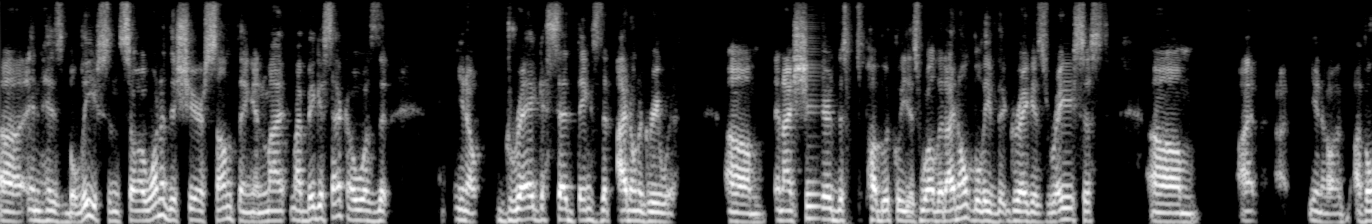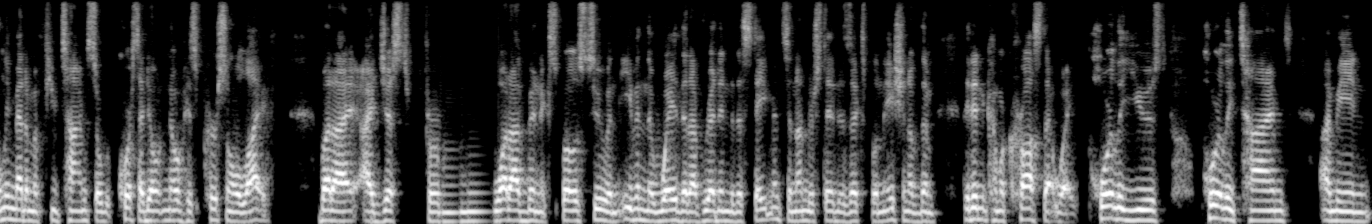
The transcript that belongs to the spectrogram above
uh, in his beliefs? And so I wanted to share something. And my, my biggest echo was that, you know, Greg said things that I don't agree with. Um, and I shared this publicly as well that I don't believe that Greg is racist. Um, I, you know I've only met him a few times, so of course I don't know his personal life. But I, I just, from what I've been exposed to, and even the way that I've read into the statements and understood his explanation of them, they didn't come across that way. Poorly used, poorly timed. I mean,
